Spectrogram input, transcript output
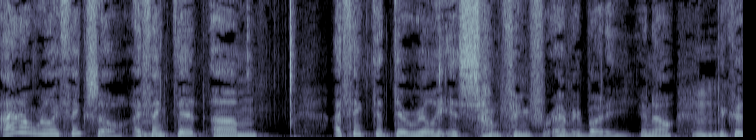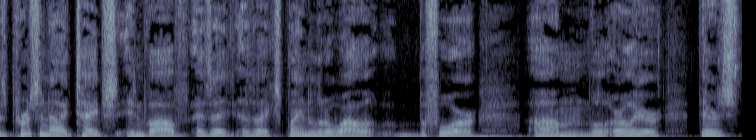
I don't really think so. I mm. think that um, I think that there really is something for everybody, you know, mm. because personality types involve, as I as I explained a little while before, um, a little earlier. There's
